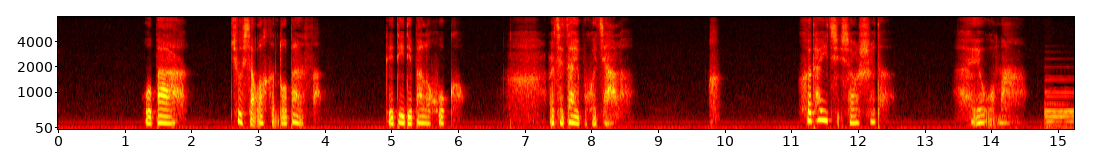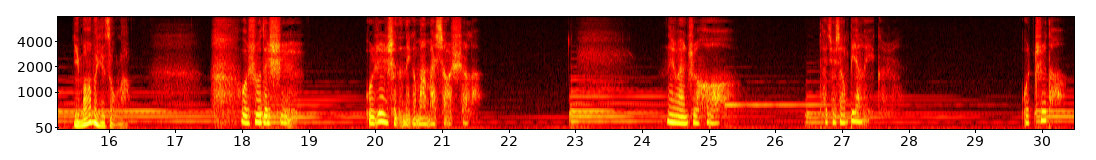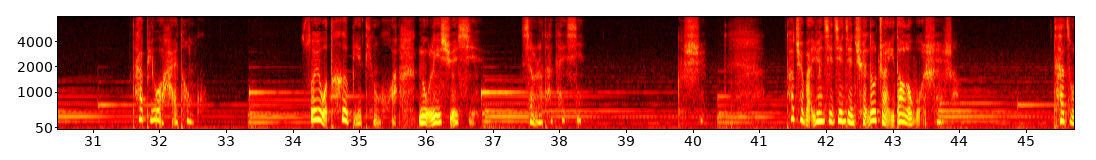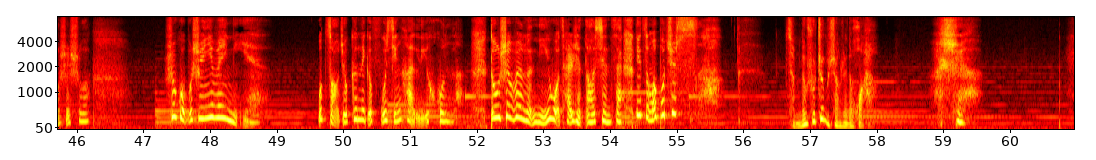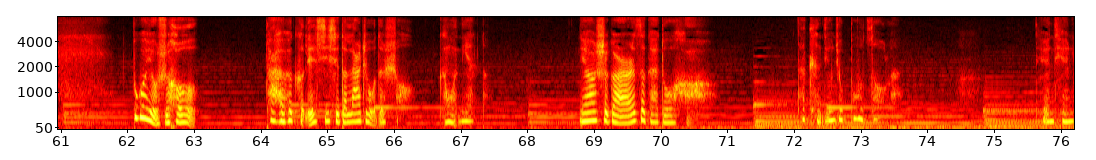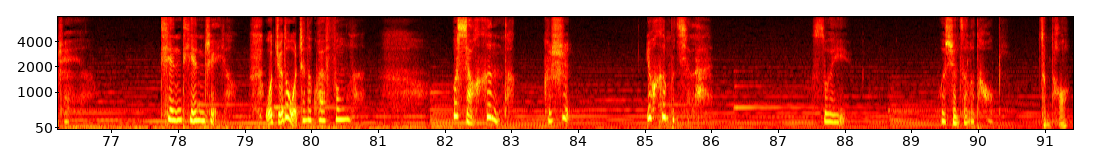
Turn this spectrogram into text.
我爸就想了很多办法，给弟弟办了户口，而且再也不回家了。和他一起消失的，还有我妈。你妈妈也走了。我说的是，我认识的那个妈妈消失了。那晚之后，她就像变了一个人。我知道，她比我还痛苦，所以我特别听话，努力学习，想让她开心。可是，她却把怨气渐渐全都转移到了我身上。她总是说。如果不是因为你，我早就跟那个负心汉离婚了。都是为了你，我才忍到现在。你怎么不去死啊？怎么能说这么伤人的话啊？是啊。不过有时候，他还会可怜兮兮的拉着我的手，跟我念叨：“你要是个儿子该多好。”他肯定就不走了。天天这样。天天这样，我觉得我真的快疯了。我想恨他，可是又恨不起来，所以，我选择了逃避。怎么逃？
